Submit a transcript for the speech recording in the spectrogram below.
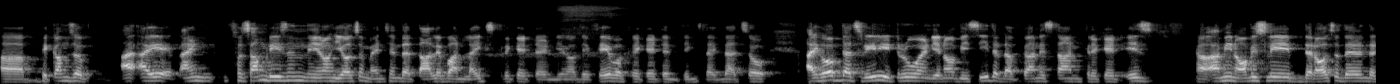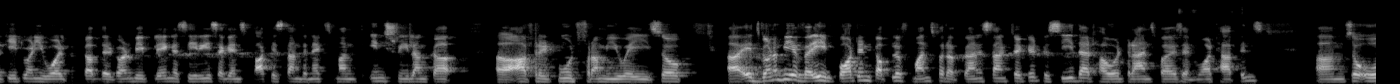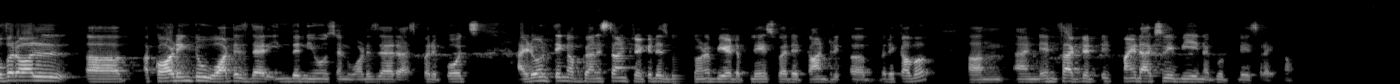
uh, becomes a. I, I and for some reason, you know, he also mentioned that Taliban likes cricket and you know they favor cricket and things like that. So I hope that's really true, and you know we see that Afghanistan cricket is uh, I mean, obviously, they're also there in the T20 World Cup. They're going to be playing a series against Pakistan the next month in Sri Lanka uh, after it moved from UAE. So uh, it's going to be a very important couple of months for Afghanistan cricket to see that how it transpires and what happens. Um, so overall, uh, according to what is there in the news and what is there as per reports, I don't think Afghanistan cricket is going to be at a place where it can't re- uh, recover. Um, and in fact, it, it might actually be in a good place right now.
